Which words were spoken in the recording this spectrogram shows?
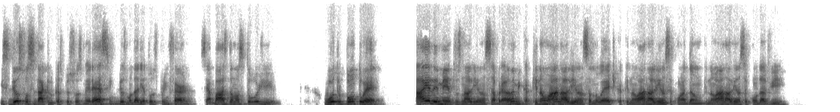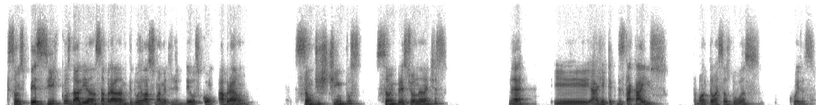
e se Deus fosse dar aquilo que as pessoas merecem, Deus mandaria todos para o inferno. Essa é a base da nossa teologia. O outro ponto é, há elementos na aliança abraâmica que não há na aliança noética, que não há na aliança com Adão, que não há na aliança com Davi, que são específicos da aliança abraâmica e do relacionamento de Deus com Abraão. São distintos, são impressionantes, né? E a gente tem que destacar isso, tá bom? Então, essas duas coisas,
